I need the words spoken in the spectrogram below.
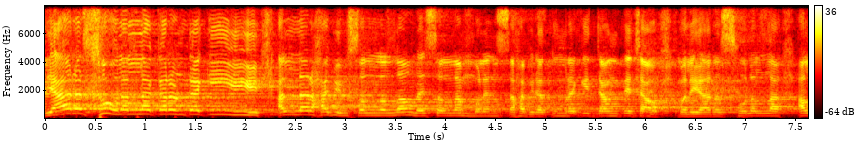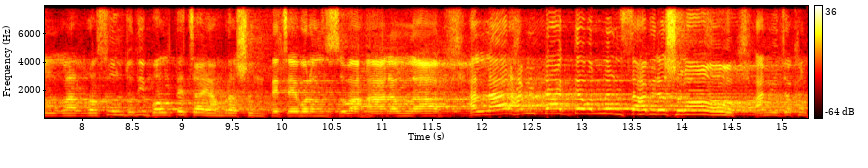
ইয়া রাসূলুল্লাহ, কারণটা কি? আল্লাহর হাবিব সাল্লাল্লাহু সাল্লাম বলেন, সাহাবীরা, তোমরা কি জানতে চাও? বলে, ইয়া রাসূলুল্লাহ, আল্লাহর রাসূল যদি বলতে চায়, আমরা শুনতে চাই। বলেন, সুবহানাল্লাহ। আল্লাহর হাবিব ডাক বললেন, সাহাবীরা, শোনো, আমি যখন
